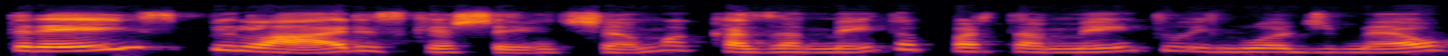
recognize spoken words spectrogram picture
três pilares que a gente chama casamento, apartamento e lua de mel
